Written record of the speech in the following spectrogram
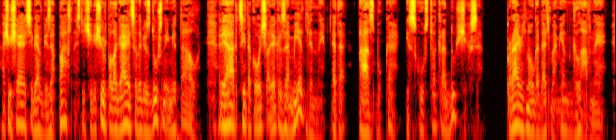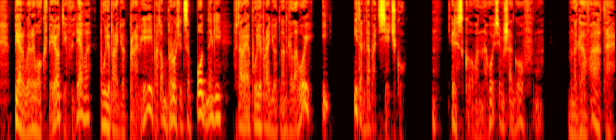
ощущая себя в безопасности, чересчур полагается на бездушный металл. Реакции такого человека замедленны. Это азбука искусства крадущихся. Правильно угадать момент главное. Первый рывок вперед и влево, пуля пройдет правее, потом бросится под ноги, вторая пуля пройдет над головой и... и тогда подсечку. Рискованно, восемь шагов. Многовато.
